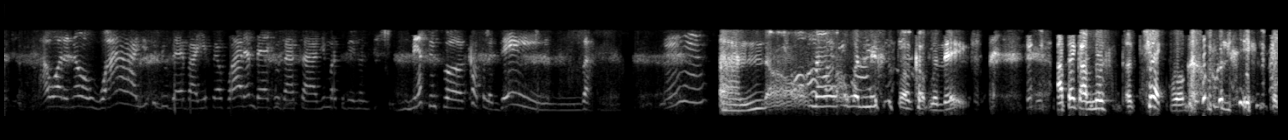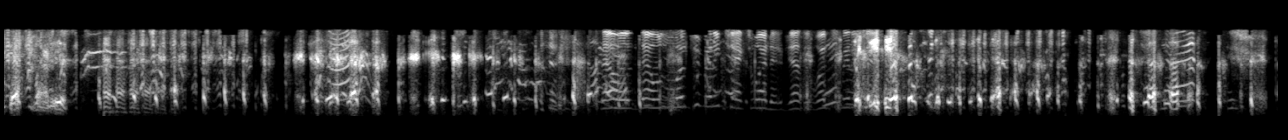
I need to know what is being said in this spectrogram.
I want to know why you could do bad by yourself. Why them bags was outside? You must have been missing for a couple of days. Mm-hmm. Uh, no, no, I wasn't missing for a couple of days. I think I missed a check for a couple of days, but that's about it. that was that was one too many checks, wasn't it, Jesse? One too many checks.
